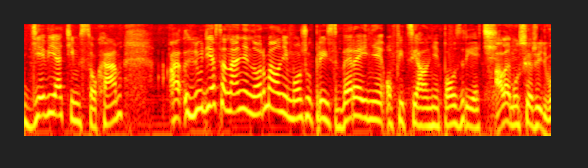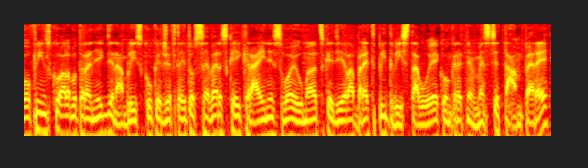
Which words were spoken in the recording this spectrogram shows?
deviatim sochám a ľudia sa na ne normálne môžu prísť verejne oficiálne pozrieť. Ale musia žiť vo Fínsku alebo teda niekde na blízku, keďže v tejto severskej krajine svoje umelecké diela Brad Pitt vystavuje, konkrétne v meste Tampere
